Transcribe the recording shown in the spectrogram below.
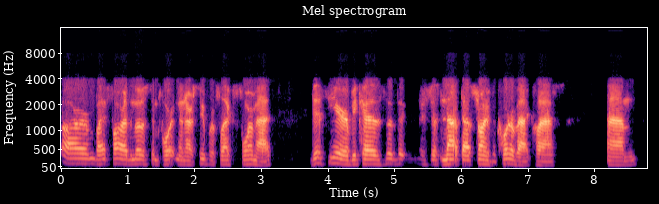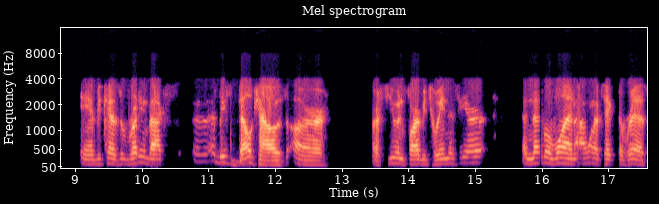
are by far the most important in our super flex format this year, because there's just not that strong of a quarterback class, um, and because running backs, uh, at least bell cows, are are few and far between this year. And number one, I want to take the risk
